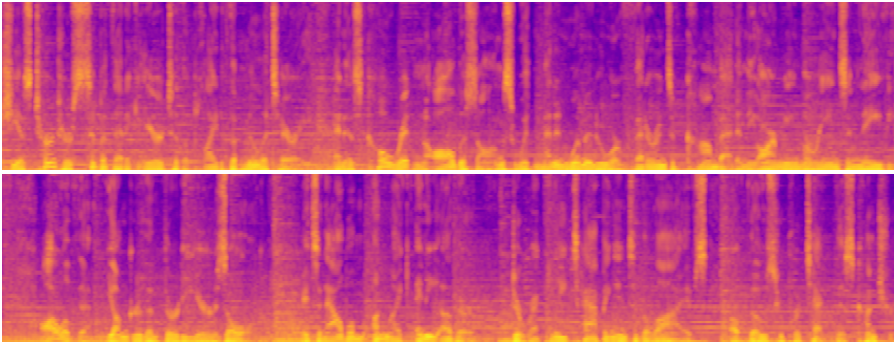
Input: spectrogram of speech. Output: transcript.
she has turned her sympathetic ear to the plight of the military and has co written all the songs with men and women who are veterans of combat in the Army, Marines, and Navy, all of them younger than 30 years old. It's an album unlike any other, directly tapping into the lives of those who protect this country.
